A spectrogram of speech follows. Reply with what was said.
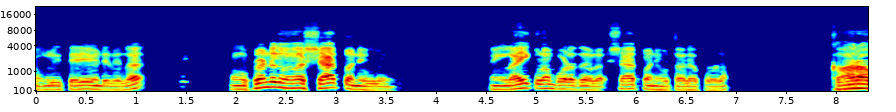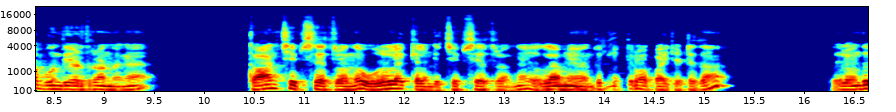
உங்களுக்கு தெரிய வேண்டியதில்லை. உங்கள் ஃப்ரெண்டுங்களுக்கெல்லாம் ஷேர் பண்ணி விடுங்க. நீங்கள் லைக் கூட போட தேவையில்ல. ஷேர் பண்ணி விட்டாலே போதும். காரா பூந்தி எடுத்துகிட்டு வந்தேங்க. கார்ன் சிப்ஸ் எடுத்துகிட்டு வந்தேன் உருளைக்கிழங்கு சிப்ஸ் எடுத்துகிட்டு வந்தேன் எல்லாமே வந்து பத்து ரூபா பாக்கெட்டு தான். இதில் வந்து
